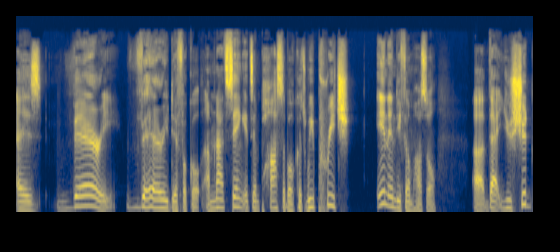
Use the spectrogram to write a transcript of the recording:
is very, very difficult. I'm not saying it's impossible because we preach in Indie Film Hustle uh, that you should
